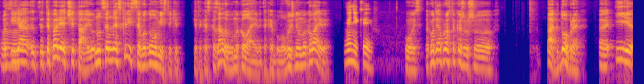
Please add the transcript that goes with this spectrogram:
От і я тепер я читаю. Ну це не скрізь, це в одному місті, яке таке сказали, в Миколаєві таке було. Ви ж не в Миколаєві? Ні, ні, Київ. Ось. Так от я просто кажу, що так, добре. Е, І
